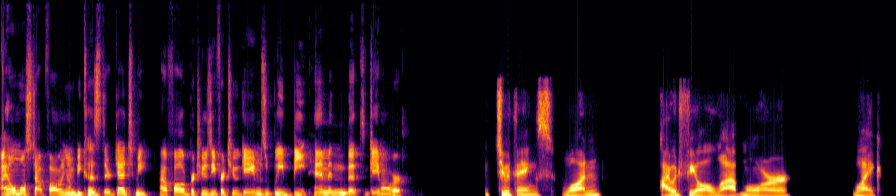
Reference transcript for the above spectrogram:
I almost stop following them because they're dead to me. I'll follow Bertuzzi for two games. We beat him, and that's game over. Two things. One, I would feel a lot more like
